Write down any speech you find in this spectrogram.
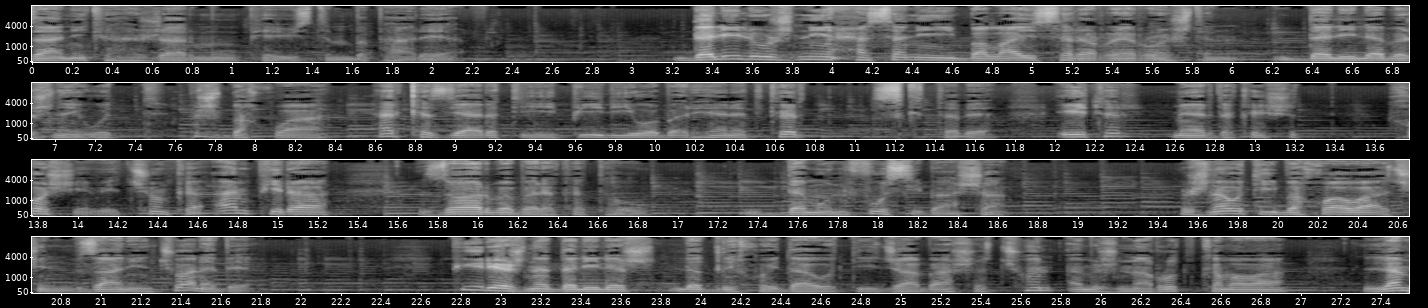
زانی کە هەژارم و پێویستم بە پارەیە دەلیل و ژنی حەسەنی بەڵای سرە ڕێڕۆشتن دەلیلە بە ژنەی وت پش بەخوا هەر کە زیارەتی پیری وە بەرهێنت کرد سکتە بێ ئیتر مێردەکەیشت خۆشیەوێت چونکە ئەم پیرە زۆر بە بەرەکەتە و دەم و نفوسی باشە ژنەوتی بەخواوە ئەچین بزانین چۆنە بێ پیرێژنە دەلیلش لە دڵی خۆی داوتی جا باشە چۆن ئەم ژنە ڕوت بکەمەوە لەم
